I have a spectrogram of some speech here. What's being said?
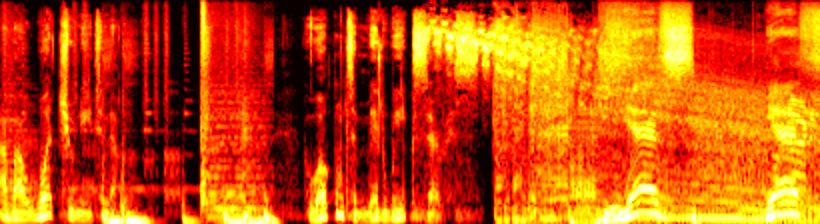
about what you need to know. Welcome to midweek service. Yes. Yes.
